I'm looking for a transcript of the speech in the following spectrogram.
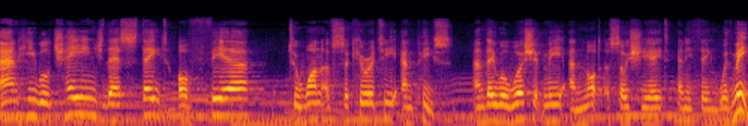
and he will change their state of fear to one of security and peace. And they will worship me and not associate anything with me.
